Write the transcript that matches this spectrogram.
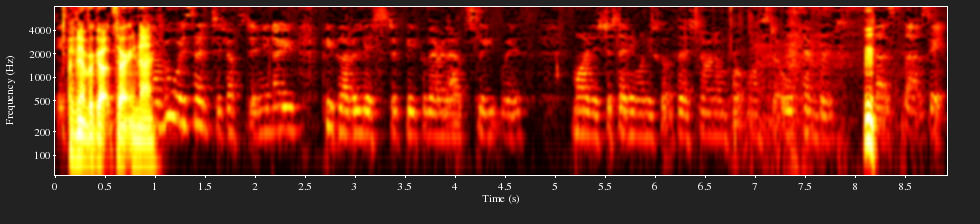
if I've never got 39. I've always said to Justin, you know, people have a list of people they're allowed to sleep with. Mine is just anyone who's got a 39 on Popmaster or Pembroke. Hmm. that's that's it.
